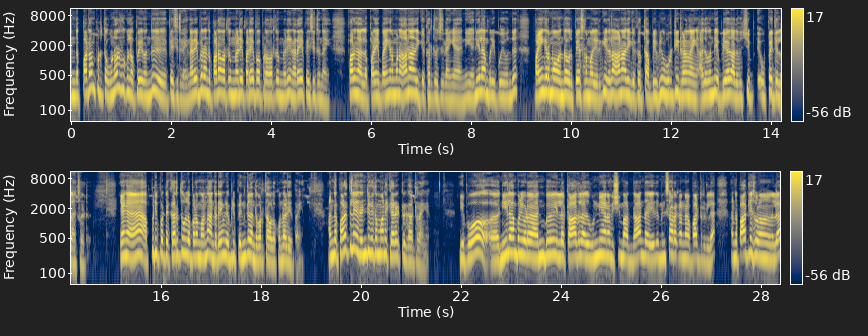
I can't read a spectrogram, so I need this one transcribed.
அந்த படம் கொடுத்த உணர்வுக்குள்ளே போய் வந்து பேசிட்டு இருக்காங்க. நிறைய பேர் அந்த படம் வரதுக்கு முன்னாடியே படையப்பா படம் வரதுக்கு முன்னாடியே நிறைய பேசிட்டு இருந்தாங்க. பாருங்க அதில் பழைய பயங்கரமான ஆணாதிக்க கருத்து வச்சுருக்காங்க. நீ நீலாம்பரி போய் வந்து பயங்கரமாக வந்து அவர் பேசுகிற மாதிரி இருக்குது இதெல்லாம் ஆணாதிக்க கருத்து அப்படி இப்படின்னு உருட்டிட்டு கிடந்தாங்க. அது வந்து எப்படியாவது அதை வச்சு ஒப்பேத்திடலாம்னு சொல்லிட்டு. ஏங்க அப்படிப்பட்ட கருத்து உள்ள படமாக இருந்தால் அந்த டைமில் எப்படி பெண்கள் அந்த படத்தை அவ்வளோ கொண்டாடி இருப்பாங்க? அந்த படத்திலே ரெண்டு விதமான கேரக்டர் காட்டுறாங்க. இப்போது நீலாம்பரியோட அன்பு இல்லை காதல் அது உண்மையான விஷயமா இருந்தால் அந்த இது மின்சார கண்ணா பாட்டு இருக்குல்ல அந்த பாட்டிலே சொல்லுவாங்கல்ல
